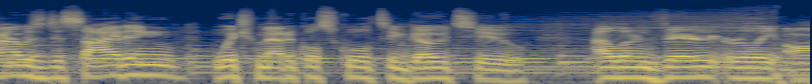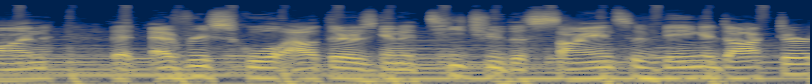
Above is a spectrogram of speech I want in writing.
I was deciding which medical school to go to, I learned very early on that every school out there is going to teach you the science of being a doctor,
